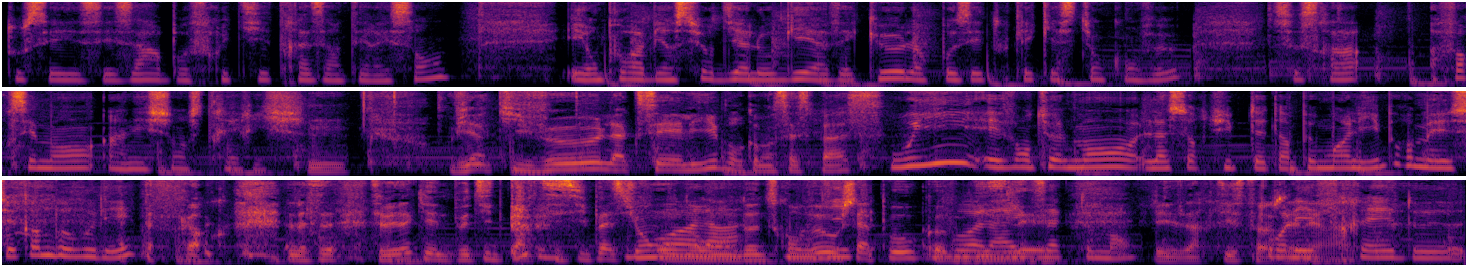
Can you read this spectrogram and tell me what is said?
tous ces arbres fruitiers très intéressants. Et on pourra bien sûr dialoguer avec eux, leur poser toutes les questions qu'on veut. Ce sera forcément un échange très riche. Mmh. Vient qui veut, l'accès est libre, comment ça se passe? Oui, éventuellement, la sortie peut-être un peu moins libre, mais c'est comme vous voulez. D'accord. Ça veut dire qu'il y a une petite participation, on donne ce qu'on veut au chapeau, comme voilà, disent les, exactement. les artistes Pour les frais de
